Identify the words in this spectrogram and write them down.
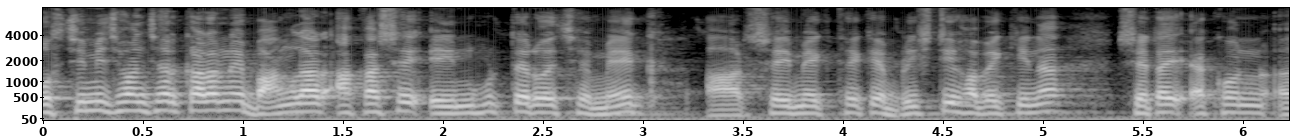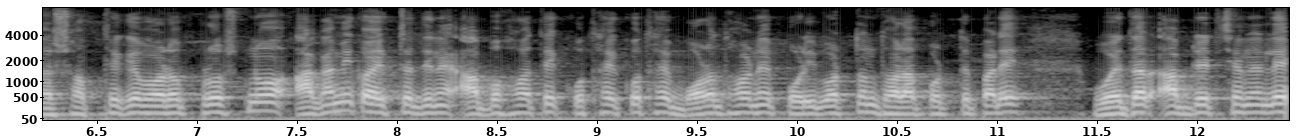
পশ্চিমী ঝঞ্ঝার কারণে বাংলার আকাশে এই মুহূর্তে রয়েছে মেঘ। আর সেই মেঘ থেকে বৃষ্টি হবে কিনা, সেটাই এখন সব থেকে বড় প্রশ্ন। আগামী কয়েকটা দিনে আবহাওয়াতে কোথায় কোথায় বড় ধরনের পরিবর্তন ধরা পড়তে পারে ওয়েদার আপডেট চ্যানেলে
